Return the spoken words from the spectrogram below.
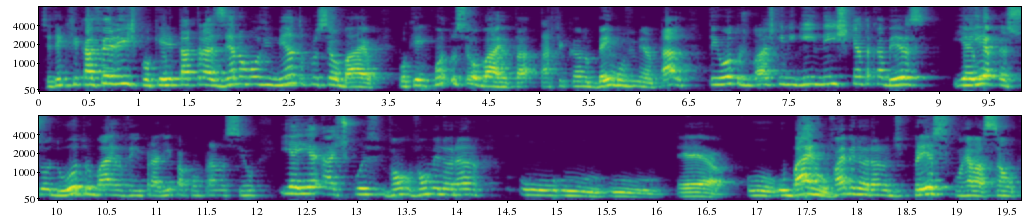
Você tem que ficar feliz, porque ele está trazendo um movimento para o seu bairro. Porque enquanto o seu bairro está tá ficando bem movimentado, tem outros bairros que ninguém nem esquenta a cabeça. E aí a pessoa do outro bairro vem para ali para comprar no seu. E aí as coisas vão, vão melhorando o, o, o, é, o, o bairro vai melhorando de preço com relação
